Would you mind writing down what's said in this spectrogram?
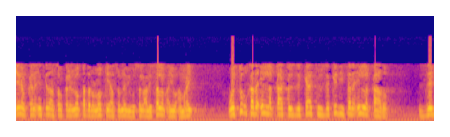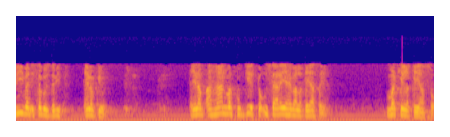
cinabkana in sidaasoo kale loo qadaro loo qiyaaso nebigu sal lay waslam ayuu amray. Wa tu'khada in la qaato zakaatu zakadiisana in la qaado zabiiban isagoo zabiib ah. Cinabkii wey. Cinab ahaan markuu geedka u saaran yahay baa la qiyaasaya. Markii la qiyaaso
